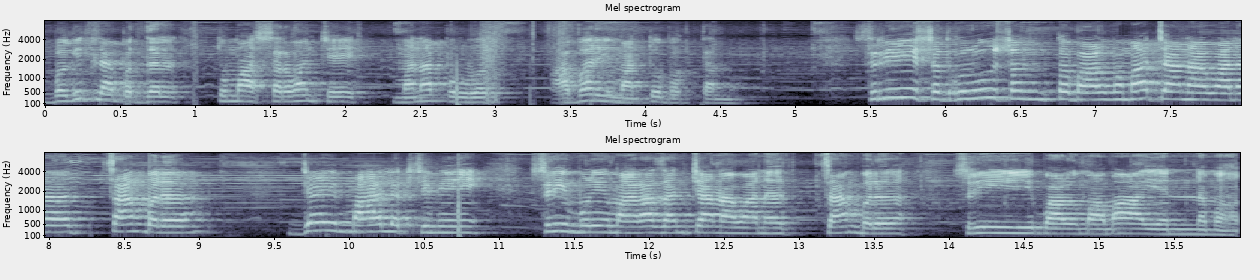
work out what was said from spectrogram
बघितल्याबद्दल तुम्हा सर्वांचे मनापूर्वक आभारी मानतो भक्तांनो. श्री सद्गुरू संत बाळमामाच्या नावानं चांगलं जय महालक्ष्मी. श्री मुळे महाराजांच्या नावानं चांग भलं श्री बाळूमामायन नमः.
